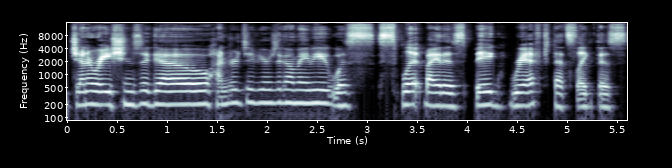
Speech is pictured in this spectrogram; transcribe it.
generations ago, hundreds of years ago, maybe, was split by this big rift that's like this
